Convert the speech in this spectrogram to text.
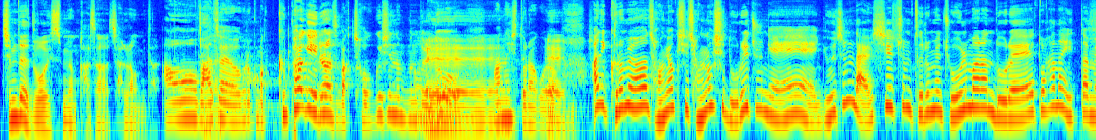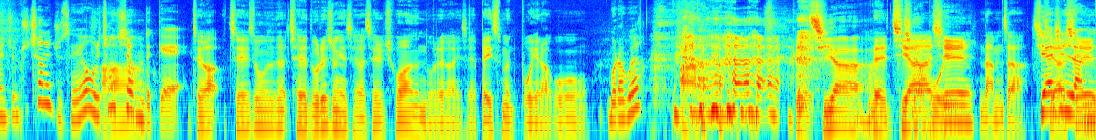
침대에 누워 있으면 가사 잘 나옵니다. 어 맞아요. 그리고 막 급하게 일어나서 막 적으시는 분들도 네. 많으시더라고요. 네. 아니 그러면 정혁 씨, 정혁 씨 노래 중에 요즘 날씨에 좀 들으면 좋을 만한 노래 또 하나 있다면 좀 추천해 주세요. 우리 청취자분들께 제가, 제, 조- 제 노래 중에 제가 제일 좋아하는 노래가 이제 Basement Boy라고. 뭐라고요? 그, 지하 네, 지하실 남자. 지하실, 남자,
